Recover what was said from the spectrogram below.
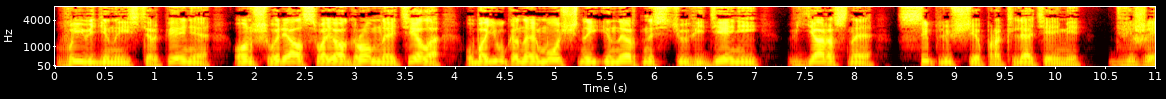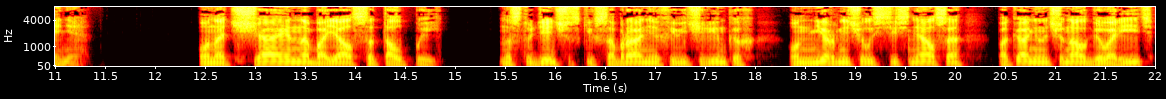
выведенный из терпения, он швырял свое огромное тело, убаюканное мощной инертностью видений, в яростное, сыплющее проклятиями движение. Он отчаянно боялся толпы. На студенческих собраниях и вечеринках он нервничал и стеснялся, пока не начинал говорить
